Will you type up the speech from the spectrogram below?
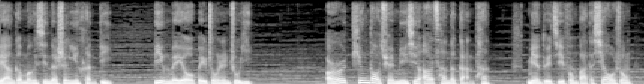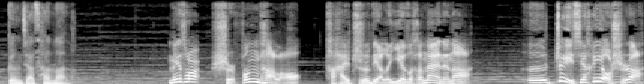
两个萌新的声音很低，并没有被众人注意。而听到全明星阿灿的感叹，面对疾风吧的笑容更加灿烂了。没错，是风大佬，他还指点了椰子和奈奈呢。呃，这些黑曜石啊。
